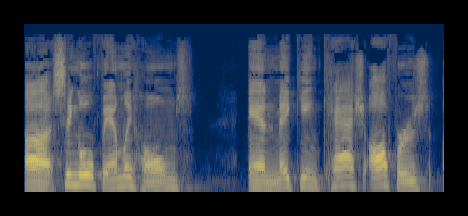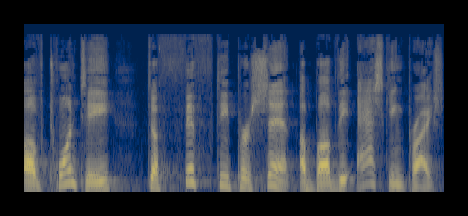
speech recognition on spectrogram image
uh, single family homes and making cash offers of 20 to 50% above the asking price.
